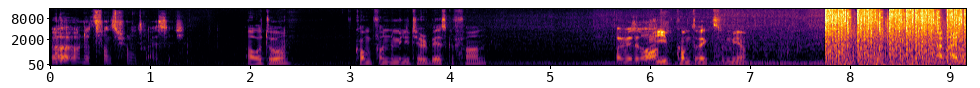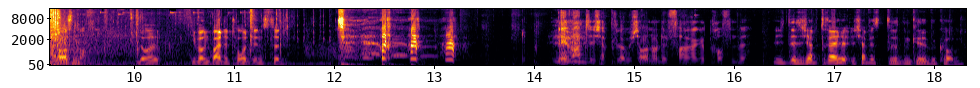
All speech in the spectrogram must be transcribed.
Äh, 120, 130. Auto. Kommt von der Military Base gefahren. Wollen wir drauf? Jeep kommt direkt zu mir. Hab einen geschossen. Lol. Die waren beide tot instant. Nee, warte, ich habe glaube ich auch nur den Fahrer getroffen. Ne, Ich, also ich habe drei, ich habe jetzt dritten Kill bekommen.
